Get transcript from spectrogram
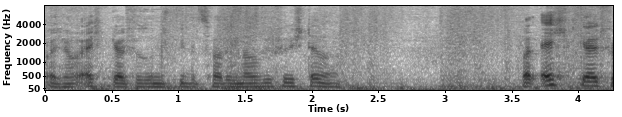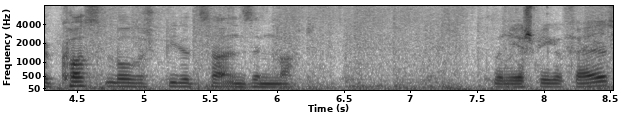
Weil ich auch echt Geld für so eine Spiele zahle, genauso wie für die Stämme. Weil echt Geld für kostenlose Spiele zahlen Sinn macht. Wenn dir das Spiel gefällt.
